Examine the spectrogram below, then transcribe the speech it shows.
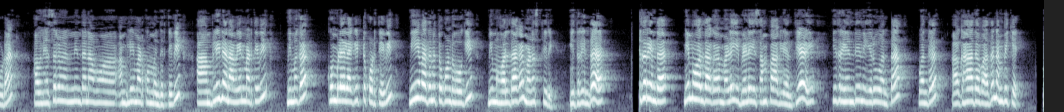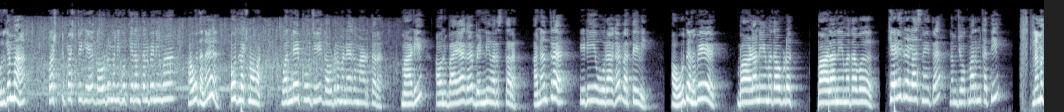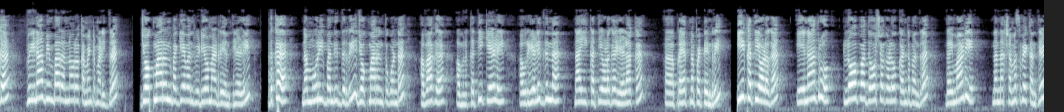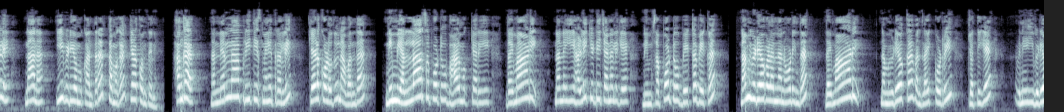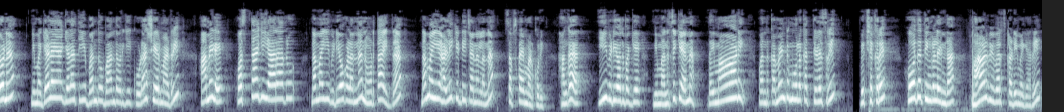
ಕೂಡ ಅವನ ಹೆಸರಿನಿಂದ ನಾವು ಅಂಬ್ಲಿ ಮಾಡ್ಕೊಂಡು ಬಂದಿರ್ತೀವಿ. ಆ ಅಂಬ್ಲಿನ ಏನು ಮಾಡ್ತೀವಿ? ನಿಮಗೆ ಕುಂಬಳೆಲಾಗಿ ಇಟ್ಟು ಕೊಡ್ತೀವಿ. ನೀವು ಅದನ್ನು ತಗೊಂಡು ಹೋಗಿ ನಿಮ್ಮ ಹೊಲದಾಗ ಮಣಿಸ್ತೀರಿ. ಇದರಿಂದ ಇದರಿಂದ ನಿಮ್ಮ ಹೊಲದಾಗ ಮಳೆ ಬೆಳೆ ಸಂಪಾಗ್ಲಿ ಅಂತ ಹೇಳಿ ಇದರ ಹಿಂದಿನ ಇರುವಂತ ಒಂದು ಅಗಾಧವಾದ ನಂಬಿಕೆ. ಹುಡುಗಮ್ಮ ಫಸ್ಟ್ ಫಸ್ಟಿಗೆ ಗೌಡ್ರ ಮನೆಗೆ ಹೋಗ್ತೀರಂತಲ್ವೇ ನೀವು? ಹೌದನ? ಹೌದು ಲಕ್ಷ್ಮಮ್ಮ ಒಂದೇ ಪೂಜೆ ಗೌಡ್ರ ಮನೆಯಾಗ ಮಾಡ್ತಾರೆ. ಮಾಡಿ ಅವನ ಬಾಯಾಗ ಬೆಣ್ಣಿ ಒರೆಸ್ತಾರ. ಅನಂತರ ಇಡೀ ಊರಾಗ ಬರ್ತೇವಿ. ಹೌದನವೇ? ಬಾಳ ನೇಮದ ಬಿಡು. ಬಾಳ ನಿಯಮದವ ಕೇಳಿ ಸ್ನೇಹಿತರೆ ನಮ್ಮ ಜೋಕ್ಮಾರನ್ ಕತಿ ನಮಗ ವೀಣಾ ಬಿಂಬಾರ್ ಅನ್ನೋರು ಕಮೆಂಟ್ ಮಾಡಿದ್ರೆ, ಜೋಕ್ಮಾರನ್ ಬಗ್ಗೆ ಒಂದು ವಿಡಿಯೋ ಮಾಡ್ರಿ ಅಂತ ಹೇಳಿ. ಅದಕ್ಕೆ ನಮ್ಮ ಊರಿಗೆ ಬಂದಿದ್ದರಿ ಜೋಕ್ಮಾರನ್ ತಗೊಂಡ. ಅವಾಗ ಅವನ ಕತಿ ಕೇಳಿ, ಅವ್ರು ಹೇಳಿದ್ದನ್ನ ನಾ ಈ ಕತಿಯೊಳಗೆ ಹೇಳಾಕ ಪ್ರಯತ್ನ ಪಟ್ಟೇನ್ರಿ. ಈ ಕತಿಯೊಳಗ ಏನಾದರೂ ಲೋಪ ದೋಷಗಳು ಕಂಡು ಬಂದ್ರೆ, ದಯಮಾಡಿ ನನ್ನ ಕ್ಷಮಿಸಬೇಕಂತ ಹೇಳಿ ನಾನು ಈ ವಿಡಿಯೋ ಆಗ್ಯಾರಿ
